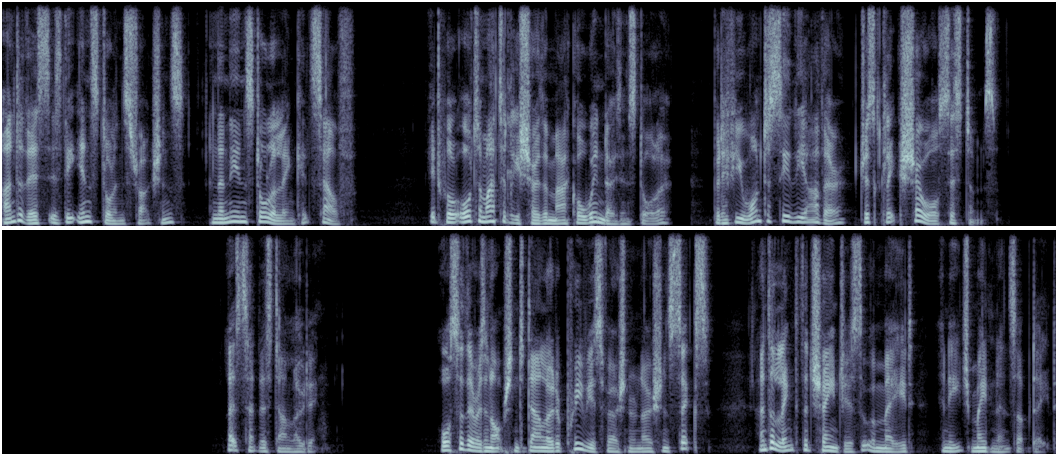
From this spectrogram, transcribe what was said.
Under this is the install instructions and then the installer link itself. It will automatically show the Mac or Windows installer, but if you want to see the other, just click Show All Systems. Let's set this downloading. Also, there is an option to download a previous version of Notion 6 and a link to the changes that were made in each maintenance update.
